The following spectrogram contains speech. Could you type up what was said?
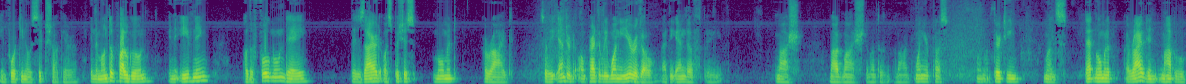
in 1406 Shak era. In the month of Falgun, in the evening of the full moon day, the desired auspicious moment arrived. So he entered practically one year ago at the end of the Mash, Mag Mash, the month of Mag. One year plus 13 months. That moment arrived and Mahaprabhu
